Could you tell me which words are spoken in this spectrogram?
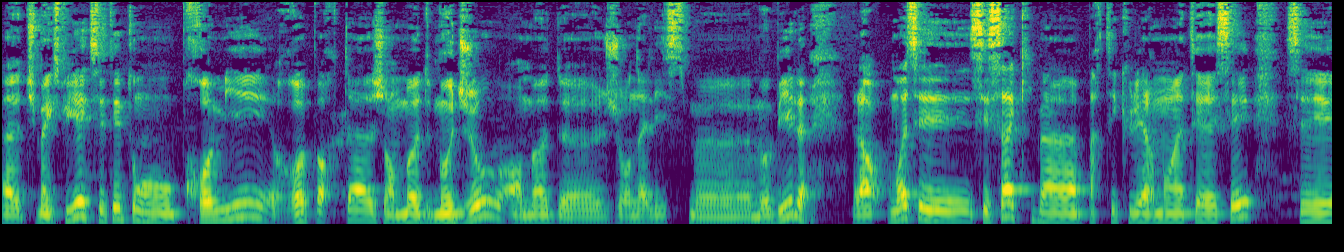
Euh, tu m'as expliqué que c'était ton premier reportage en mode mojo, en mode euh, journalisme euh, mobile. Alors moi, c'est ça qui m'a particulièrement intéressé, c'est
